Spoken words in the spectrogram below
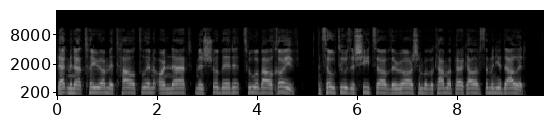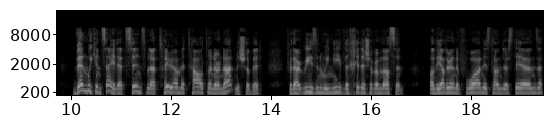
that Minatira Metaltlin are not Meshubid to a Balchayv. And so too is the sheets of the Rosh and Bavakama Parak Aleph Simon Yudalid. Then we can say that since Minatira Metaltlin are not Meshubid, for that reason we need the Chiddush of Amnasan. On the other hand, if one is to understand,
